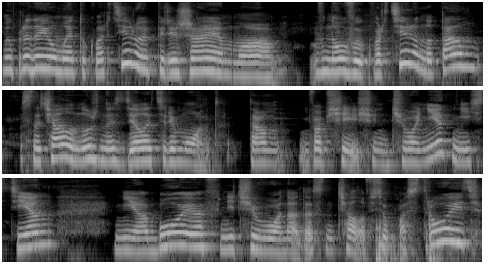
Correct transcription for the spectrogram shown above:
Мы продаем эту квартиру и переезжаем а, в новую квартиру, но там сначала нужно сделать ремонт. Там вообще еще ничего нет, ни стен, ни обоев, ничего. Надо сначала все построить.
